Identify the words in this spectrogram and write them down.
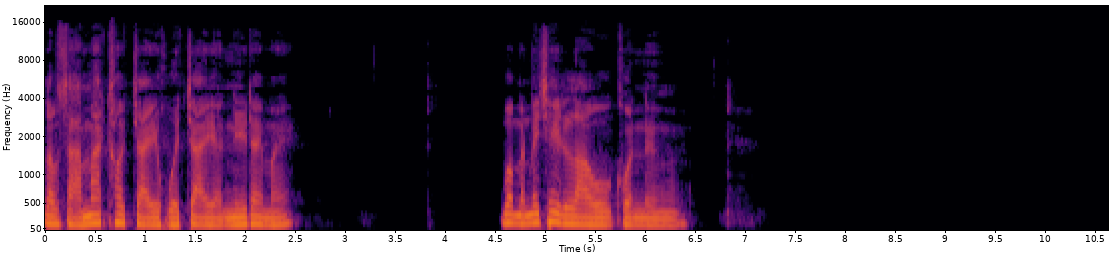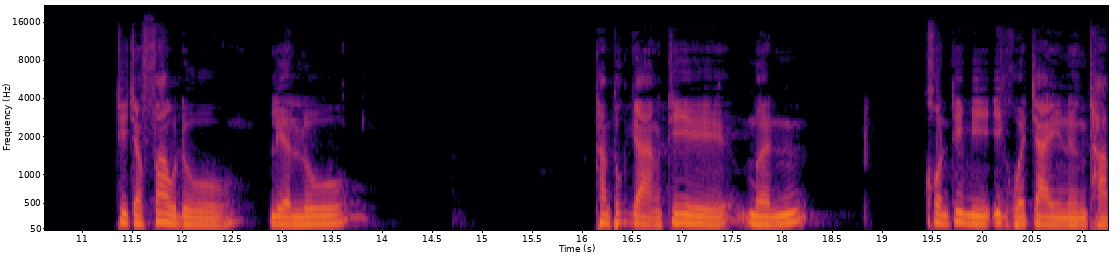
เราสามารถเข้าใจหัวใจอันนี้ได้ไหม ว่ามันไม่ใช่เราคนหนึ่ง ที่จะเฝ้าดูเรียนรู้ทำทุกอย่างที่เหมือนคนที่มีอีกหัวใจหนึ่งทำ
